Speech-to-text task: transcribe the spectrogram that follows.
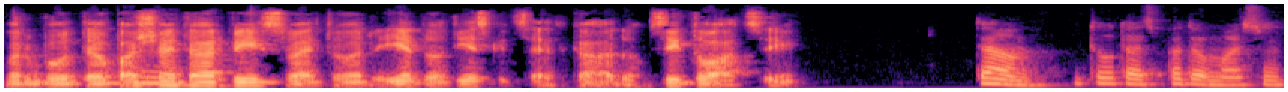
Varbūt tev pašai tā ir bijis, vai tu vari iedot, ieskicēt kādu situāciju. Tā, tūlēs padomāsim,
